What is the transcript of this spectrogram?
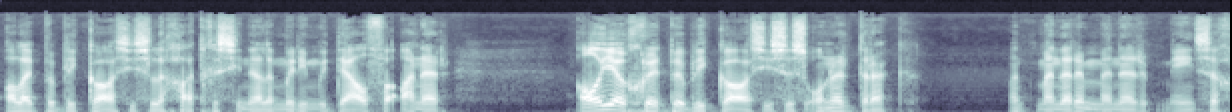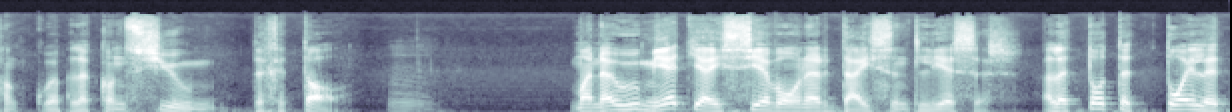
al die publikasies hulle gat gesien, hulle moet die model verander. Al jou groot publikasies is onder druk want minder en minder mense gaan koop. Hulle consume digitaal. Mm. Maar nou hoe meet jy 700 000 lesers? Hulle tot 'n toilet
